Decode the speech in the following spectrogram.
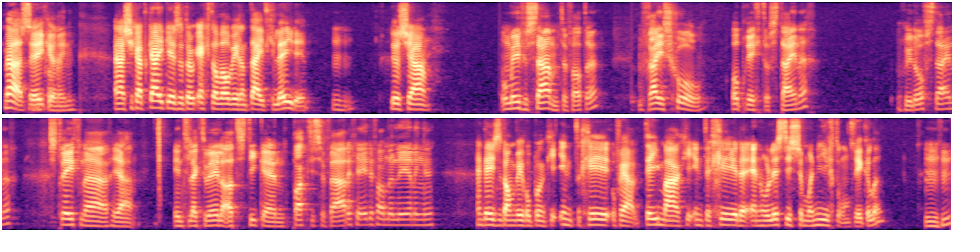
Ja, zeker. En als je gaat kijken, is het ook echt al wel weer een tijd geleden. Mhm. Dus ja, Om even samen te vatten. Vrije school, oprichter Steiner. Rudolf Steiner. Streeft naar ja, intellectuele, artistieke en praktische vaardigheden van de leerlingen. en deze dan weer op een geïntegreerd, of ja, thema geïntegreerde en holistische manier te ontwikkelen. Mhm.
